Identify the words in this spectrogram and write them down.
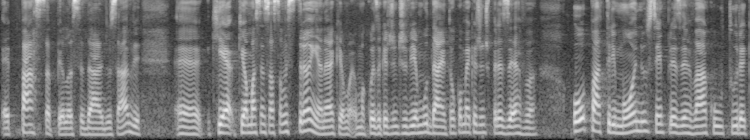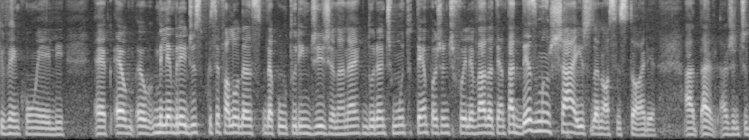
é, passa pela cidade, sabe? É, que, é, que é uma sensação estranha, né? Que é uma coisa que a gente devia mudar. Então, como é que a gente preserva o patrimônio sem preservar a cultura que vem com ele. É, é, eu me lembrei disso porque você falou da cultura indígena, né? Durante muito tempo a gente foi levado a tentar desmanchar isso da nossa história. A, a, a gente,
